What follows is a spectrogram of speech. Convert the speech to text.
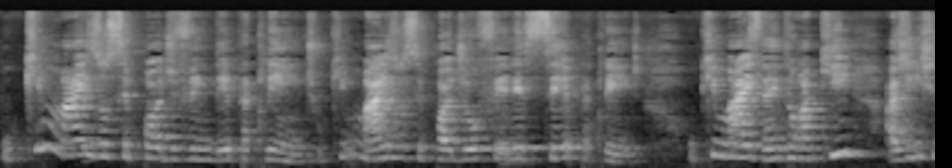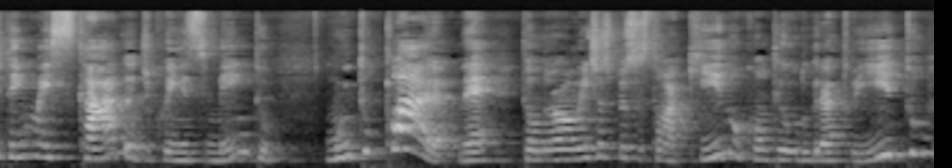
o que mais você pode vender para cliente? O que mais você pode oferecer para cliente? O que mais, né? Então aqui a gente tem uma escada de conhecimento muito clara, né? Então, normalmente as pessoas estão aqui no conteúdo gratuito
